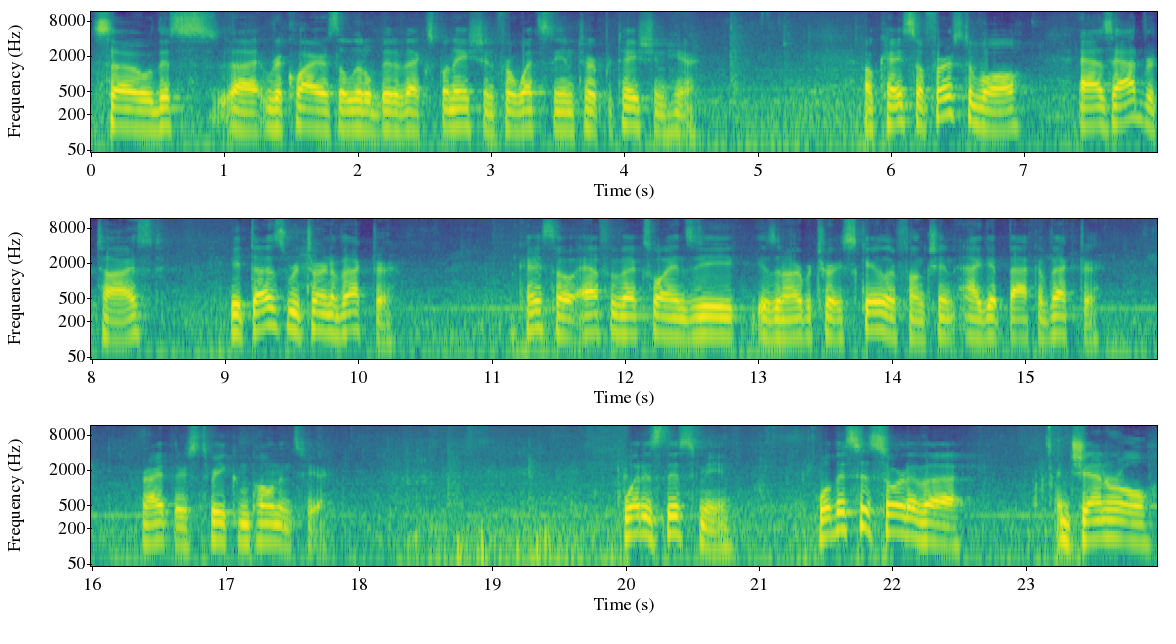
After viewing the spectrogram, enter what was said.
So this uh, requires a little bit of explanation for what's the interpretation here. Okay, so first of all, as advertised, it does return a vector. Okay, so f of x, y, and z is an arbitrary scalar function. I get back a vector. Right? There's three components here. What does this mean? Well, this is sort of a, a general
